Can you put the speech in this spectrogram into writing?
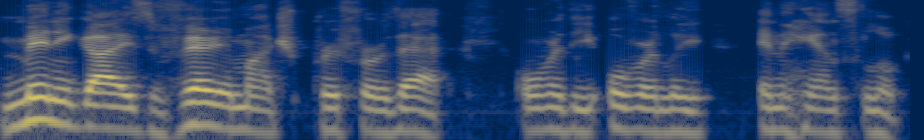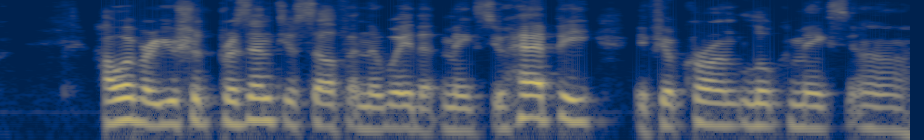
many guys very much prefer that over the overly enhanced look. However, you should present yourself in a way that makes you happy. If your current look makes uh,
